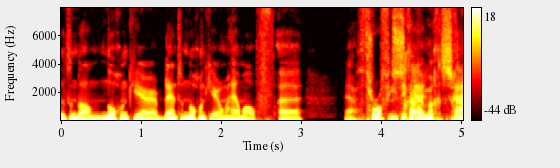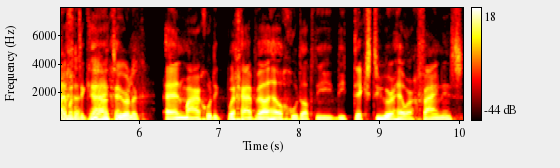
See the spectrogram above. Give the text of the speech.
Doet hem dan nog een keer, blendt hem nog een keer om helemaal uh, ja, frothy te schuimig, krijgen, schuimig te krijgen. Ja, natuurlijk. En, maar goed, ik begrijp wel heel goed dat die, die textuur heel erg fijn is.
